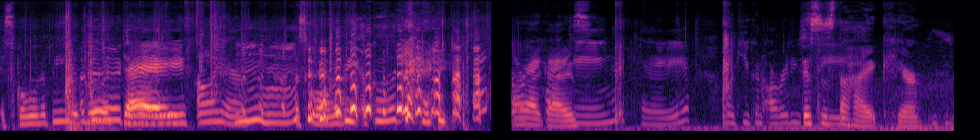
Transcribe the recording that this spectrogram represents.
It's gonna be a, good, good day. day. Oh yeah. Mm-hmm. It's gonna be a good day. All right, guys. Hiking. Okay. Look, you can already This see. is the hike here. You can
